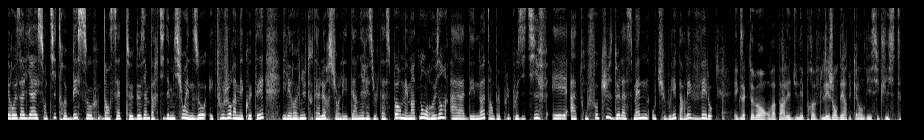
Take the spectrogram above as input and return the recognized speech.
Rosalia et son titre Besso. Dans cette deuxième partie d'émission, Enzo est toujours à mes côtés. Il est revenu tout à l'heure sur les derniers résultats sport, mais maintenant on revient à des notes un peu plus positives et à ton focus de la semaine où tu voulais parler vélo. Exactement, on va parler d'une épreuve légendaire du calendrier cycliste.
